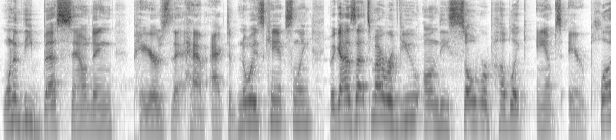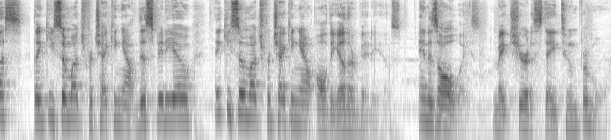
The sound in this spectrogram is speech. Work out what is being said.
One of the best sounding pairs that have active noise canceling. But guys, that's my review on the Sol Republic Amps Air Plus. Thank you so much for checking out this video. Thank you so much for checking out all the other videos. And as always, make sure to stay tuned for more.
